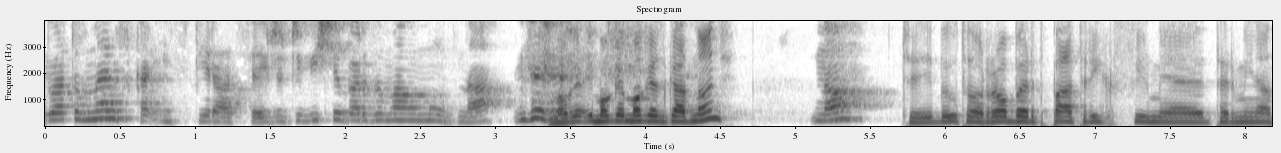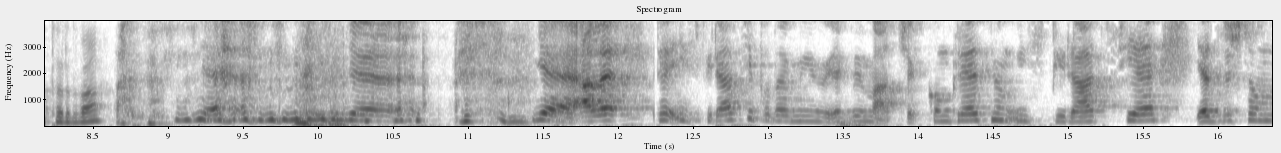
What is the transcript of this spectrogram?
była to męska inspiracja i rzeczywiście bardzo małomówna. Mogę, mogę, mogę zgadnąć? No. Czy był to Robert Patrick w filmie Terminator 2? Nie, nie, nie, ale te inspiracje podał mi jakby macie, konkretną inspirację. Ja zresztą,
